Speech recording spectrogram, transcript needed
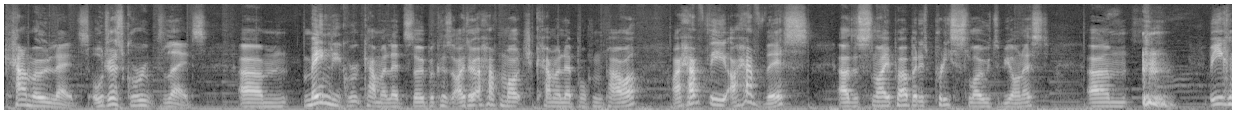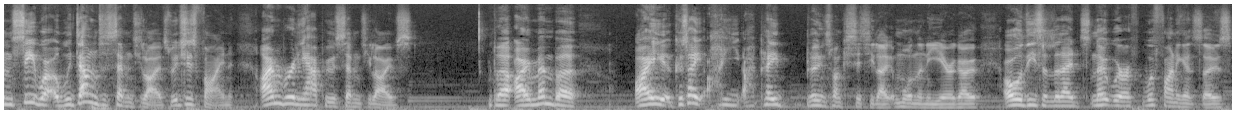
camo leads, or just grouped leads. Um, mainly grouped camo leads though, because I don't have much camo lead popping power. I have the I have this, uh, the sniper, but it's pretty slow to be honest. Um, But you can see we're, we're down to 70 lives, which is fine. I'm really happy with 70 lives. But I remember I, because I, I, I played Bloons Monkey City like more than a year ago. Oh, these are the leads. No, we're we're fine against those.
